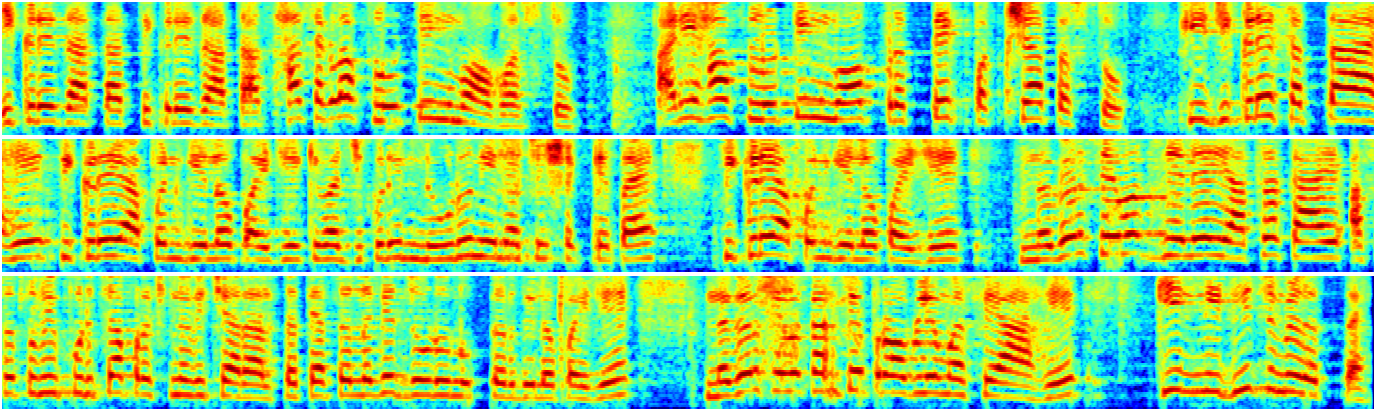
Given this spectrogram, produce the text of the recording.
इकडे जातात तिकडे जातात हा सगळा फ्लोटिंग मॉब असतो. आणि हा फ्लोटिंग मॉब प्रत्येक पक्षात असतो की जिकडे सत्ता आहे तिकडे आपण गेलो पाहिजे किंवा जिकडे निवडून येण्याची शक्यता आहे तिकडे आपण गेलो पाहिजे. नगरसेवक गेले याचं काय? असं तुम्ही पुढचा प्रश्न विचाराल तर त्याचं लगेच जोडून उत्तर दिलं पाहिजे. नगरसेवकांचे प्रॉब्लेम असे आहेत की निधीच मिळत नाही.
